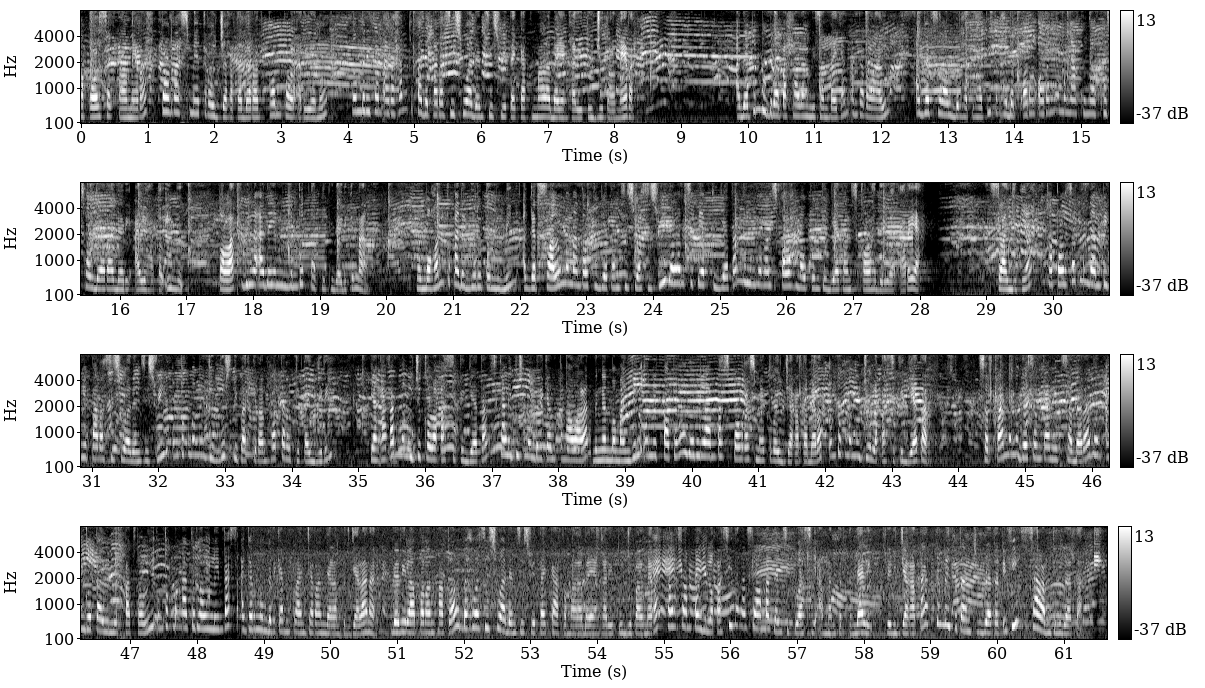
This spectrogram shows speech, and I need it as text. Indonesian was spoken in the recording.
Kapolsek Palmerah, Polres Metro Jakarta Barat Kompol Aryono memberikan arahan kepada para siswa dan siswi TK Kemala Bayangkari 7 Palmerah. Adapun beberapa hal yang disampaikan antara lain agar selalu berhati-hati terhadap orang-orang yang mengaku-ngaku saudara dari ayah atau ibu. Tolak bila ada yang menjemput tapi tidak dikenal. Memohon kepada guru pembimbing agar selalu memantau kegiatan siswa-siswi dalam setiap kegiatan di lingkungan sekolah maupun kegiatan sekolah di luar area. Selanjutnya, Kapolsek mendampingi para siswa dan siswi untuk menuju bus di parkiran Hotel Pita Giri yang akan menuju ke lokasi kegiatan sekaligus memberikan pengawalan dengan memanggil unit patroli dari Lantas Polres Metro Jakarta Barat untuk menuju lokasi kegiatan serta menugaskan Kanit Sabara dan anggota unit patroli untuk mengatur lalu lintas agar memberikan kelancaran dalam perjalanan. Dari laporan patwal bahwa siswa dan siswi TK Kemala Bayangkari 7 Palmerah telah sampai di lokasi dengan selamat dan situasi aman terkendali. Dari Jakarta, Tim Liputan Tribrata TV, salam Tribrata.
